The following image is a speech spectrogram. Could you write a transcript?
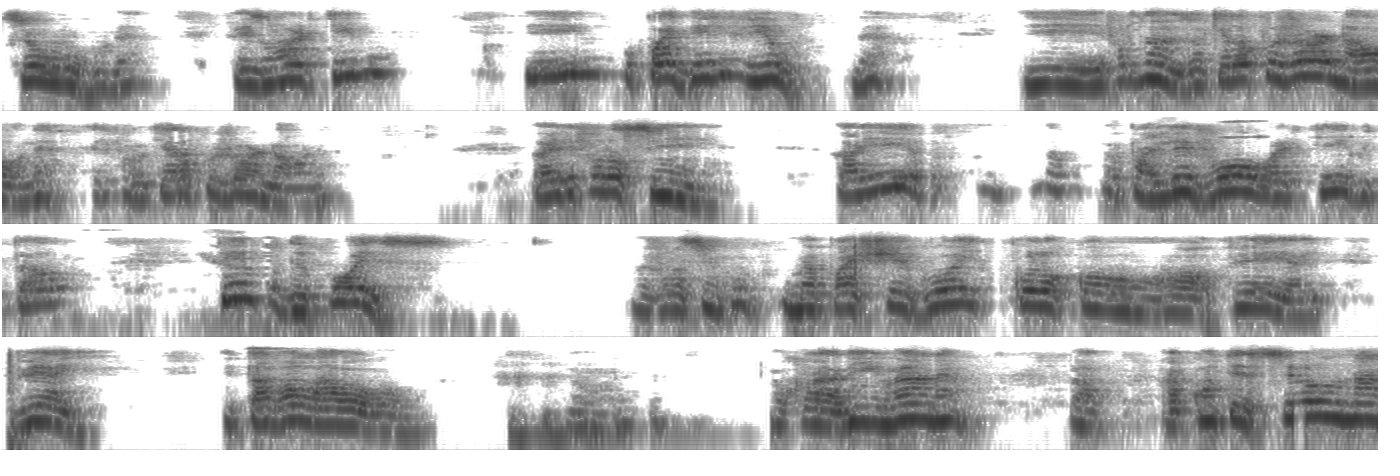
seu Hugo, né? Fez um artigo e o pai dele viu, né? E ele falou, não, isso aqui era para o jornal, né? Ele falou que era para o jornal, né? Aí ele falou assim, aí meu pai levou o artigo e tal. Tempo depois, ele falou assim, meu pai chegou e colocou, ó, vê aí, vê aí. E estava lá o, no, no clarinho lá, né? Aconteceu na,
